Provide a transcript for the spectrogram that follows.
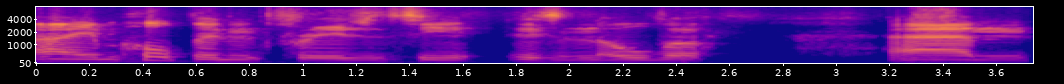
I'm hoping free agency isn't over. Um,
